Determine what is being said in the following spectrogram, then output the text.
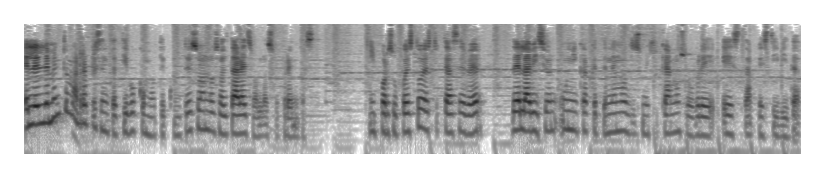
El elemento más representativo, como te conté, son los altares o las ofrendas. Y por supuesto esto te hace ver de la visión única que tenemos los mexicanos sobre esta festividad.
